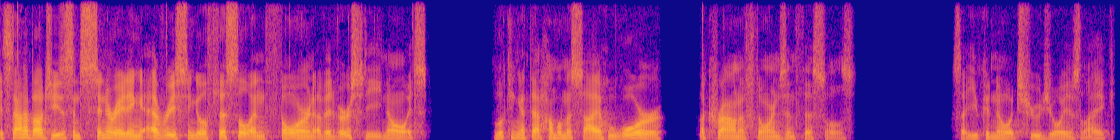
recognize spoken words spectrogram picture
It's not about Jesus incinerating every single thistle and thorn of adversity. No, it's looking at that humble Messiah who wore a crown of thorns and thistles so that you could know what true joy is like.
